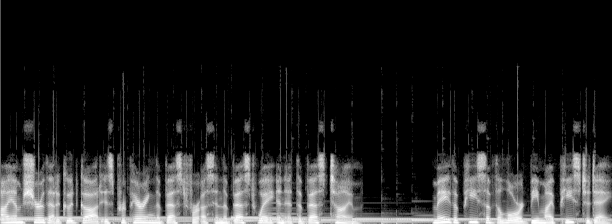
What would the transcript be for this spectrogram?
I am sure that a good God is preparing the best for us in the best way and at the best time. May the peace of the Lord be my peace today.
